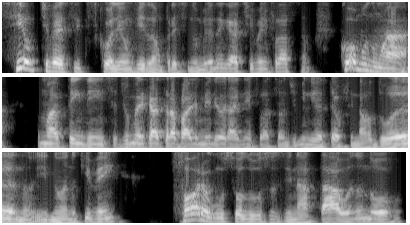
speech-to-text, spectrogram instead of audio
Se eu tivesse que escolher um vilão para esse número negativo, é a inflação. Como não há uma tendência de o um mercado de trabalho melhorar e da inflação diminuir até o final do ano e no ano que vem, Fora alguns soluços de Natal, Ano Novo,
